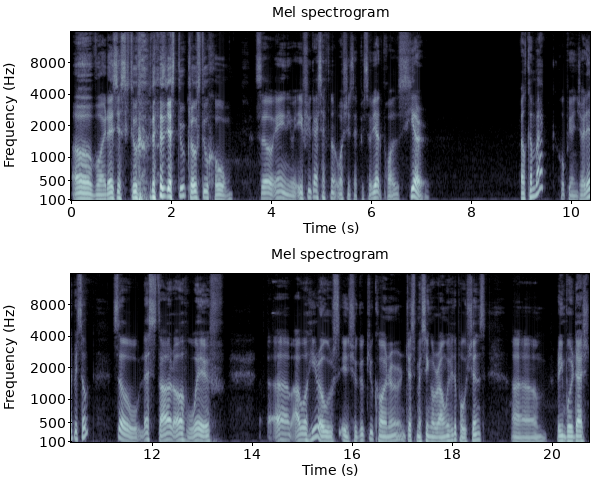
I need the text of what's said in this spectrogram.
oh boy, that's just too that's just too close to home. So anyway, if you guys have not watched this episode yet, pause here. Welcome back. Hope you enjoyed the episode. So let's start off with uh, our heroes in Sugarcube Corner, just messing around with the potions. Um, Rainbow Dash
